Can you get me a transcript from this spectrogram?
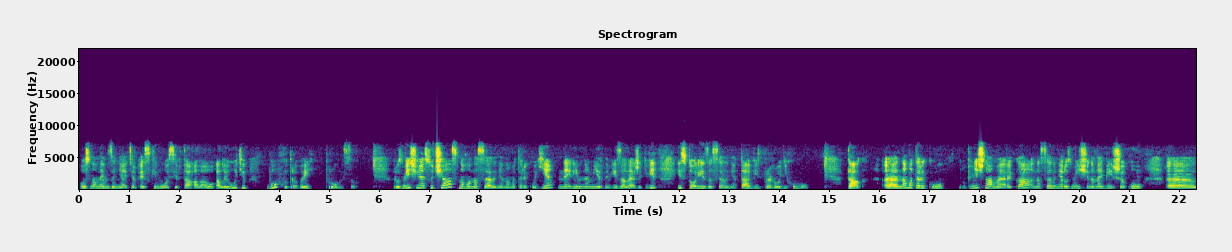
Основним заняттям ескімосів та алеутів був хутровий промисел. Розміщення сучасного населення на материку є нерівномірним і залежить від історії заселення та від природних умов. Так, е, на материку Північна Америка населення розміщено найбільше у е,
